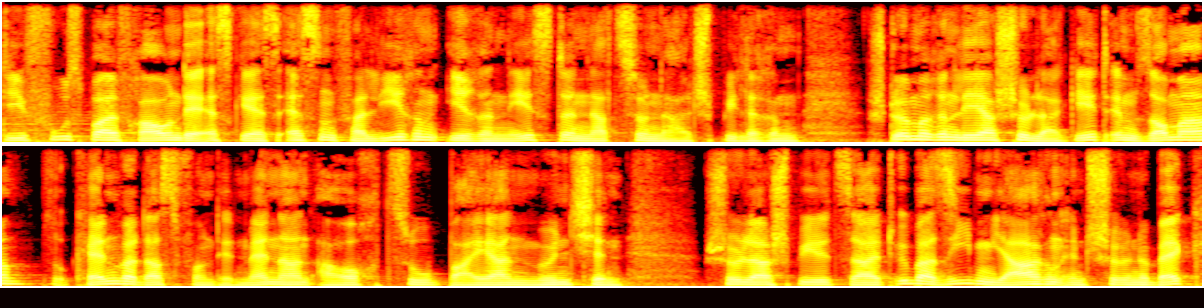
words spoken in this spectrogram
Die Fußballfrauen der SGS Essen verlieren ihre nächste Nationalspielerin. Stürmerin Lea Schüller geht im Sommer, so kennen wir das von den Männern, auch zu Bayern München. Schüller spielt seit über sieben Jahren in Schönebeck.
